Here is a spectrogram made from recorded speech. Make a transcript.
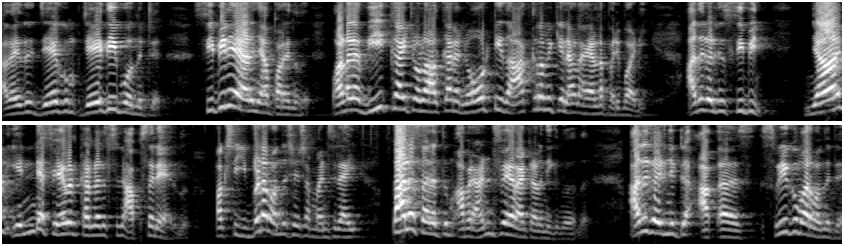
അതായത് ജയകും ജയദീപ് വന്നിട്ട് സിബിനെയാണ് ഞാൻ പറയുന്നത്. വളരെ വീക്കായിട്ടുള്ള ആൾക്കാരെ നോട്ട് ചെയ്ത് ആക്രമിക്കലാണ് അയാളുടെ പരിപാടി. അത് കഴിഞ്ഞ് സിബിൻ ഞാൻ എന്റെ ഫേവറേറ്റ് കണ്ടസ്റ്റന്റ് അപ്സരയായിരുന്നു. പക്ഷേ ഇവിടെ വന്ന ശേഷം മനസ്സിലായി പല സ്ഥലത്തും അവർ അൺഫെയർ ആയിട്ടാണ് നിൽക്കുന്നതെന്ന്. അത് കഴിഞ്ഞിട്ട് ശ്രീകുമാർ വന്നിട്ട്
